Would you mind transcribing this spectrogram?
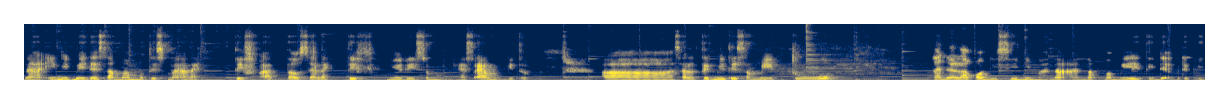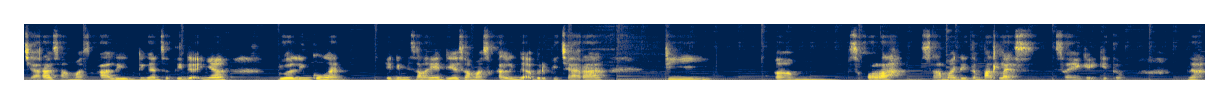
Nah ini beda sama mutisme elektif atau selektif mutism SM gitu. Uh, selektif mutism itu adalah kondisi di mana anak memilih tidak berbicara sama sekali dengan setidaknya dua lingkungan. Jadi misalnya dia sama sekali nggak berbicara di um, sekolah sama di tempat les, misalnya kayak gitu. Nah,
